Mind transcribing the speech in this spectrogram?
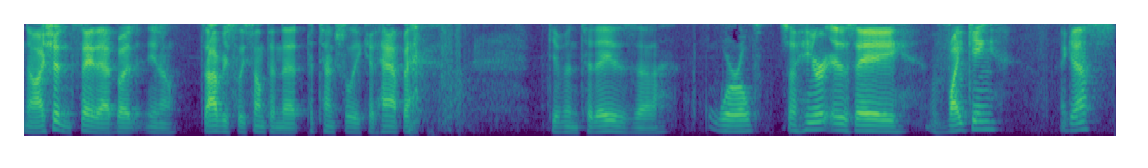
No, I shouldn't say that, but you know, it's obviously something that potentially could happen given today's uh, world. So here is a Viking, I guess,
